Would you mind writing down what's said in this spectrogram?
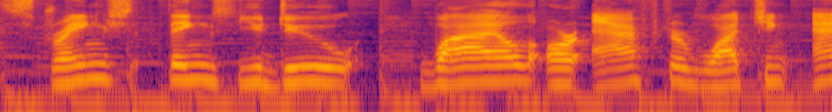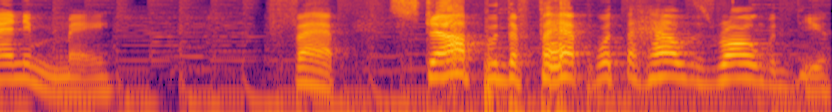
Strange things you do while or after watching anime. Fap. Stop with the fap. What the hell is wrong with you?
